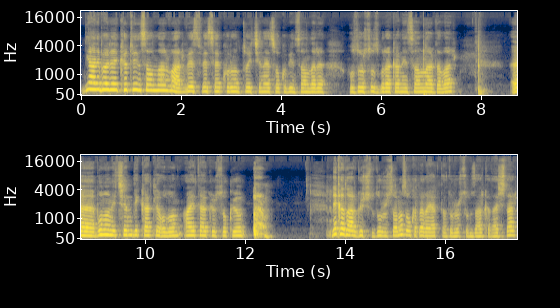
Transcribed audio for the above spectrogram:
Yani böyle kötü insanlar var. Vesvese, kuruntu içine sokup insanları huzursuz bırakan insanlar da var. Ee, bunun için dikkatli olun. Ayetel kürsü okuyun. ne kadar güçlü durursanız o kadar ayakta durursunuz arkadaşlar.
